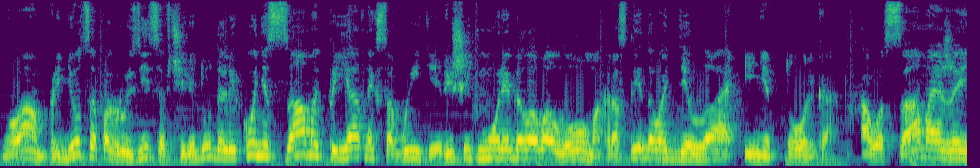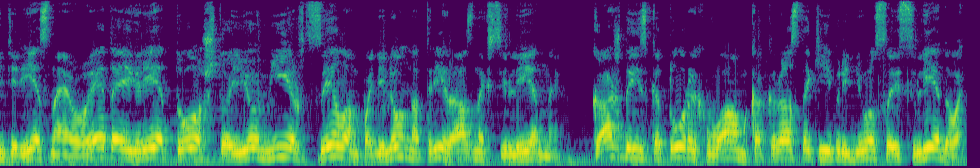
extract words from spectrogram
Вам придется погрузиться в череду далеко не самых приятных событий, решить море головоломок, расследовать дела и не только. А вот самое же интересное в этой игре то, что ее мир в целом поделен на три разных вселенных каждый из которых вам как раз таки и придется исследовать.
